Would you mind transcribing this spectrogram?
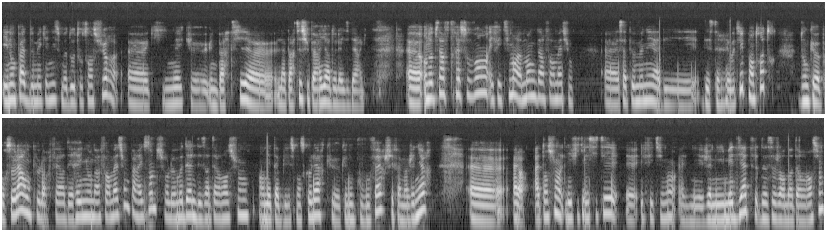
et non pas de mécanisme d'autocensure qui n'est qu'une partie, la partie supérieure de l'iceberg. on observe très souvent effectivement un manque d'information. Euh, ça peut mener à des, stéréotypes, entre autres. Donc, euh, pour cela, on peut leur faire des réunions d'information, par exemple, sur le modèle des interventions en établissement scolaire que, nous pouvons faire chez Femmes Ingénieurs. Euh, alors, attention, l'efficacité, effectivement, elle n'est jamais immédiate de ce genre d'intervention.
